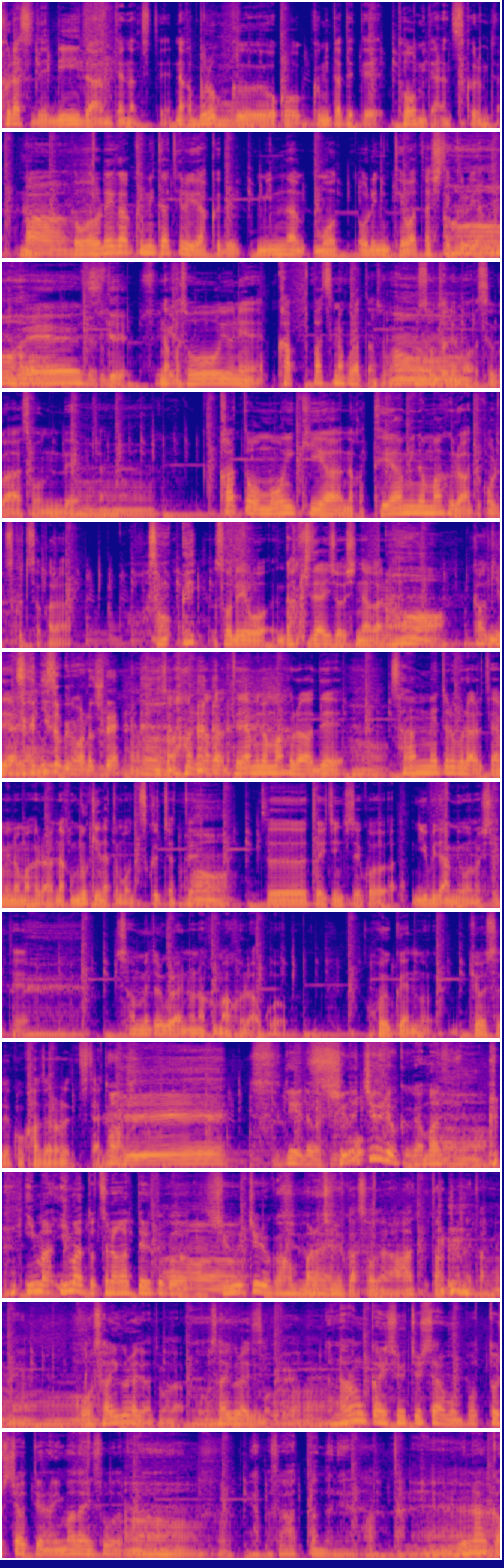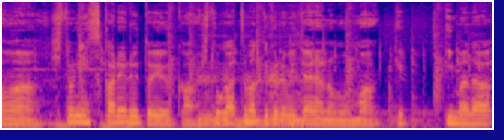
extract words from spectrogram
クラスでリーダーみたいになっててなんかブロックをこう組み立てて塔みたいなの作るみたいな。ああ。俺が組み立てる役でみんなもう俺に手渡してくる役みたいな。すげえ。なんかそういうね活発な子だったんですよ外でもすごい遊んでみたいな。かと思いきやなんか手編みのマフラーとか俺作ってたからそのえ？それをガキ大将しながら。ああ。二足のわらじでそう。なんか手編みのマフラーで 3メートルぐらいある手編みのマフラー。なんか向きになってもう作っちゃってずーっと一日でこう指で編み物してて3メートルぐらいのなんかマフラーをこう保育園の教室でこう飾られてたりとか。すげえ。だから集中力がまず今今とつながってるところ集中力が半端ない。集中力はそうだな。あったんだよね多分ね5歳ぐらいであってまだ。5歳ぐらいでもなんかに集中したらもう没頭しちゃうっていうのはいまだにそうだからあやっぱそれあったんだね。あったね。なんかまあ人に好かれるというか人が集まってくるみたいなのもまあけいまだ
